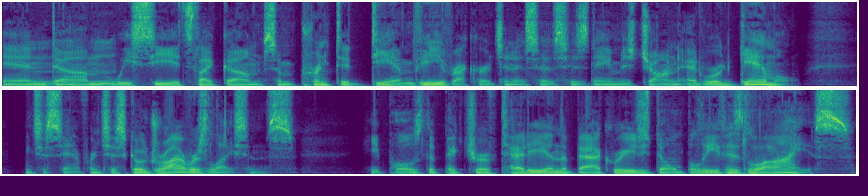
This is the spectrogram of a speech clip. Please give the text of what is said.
And um, mm-hmm. we see it's like um, some printed DMV records, and it says his name is John Edward Gamble. It's a San Francisco driver's license. He pulls the picture of Teddy, and the back reads, Don't believe his lies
